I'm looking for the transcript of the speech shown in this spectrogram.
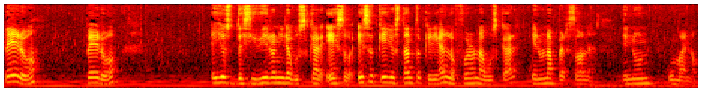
Pero, pero, ellos decidieron ir a buscar eso, eso que ellos tanto querían, lo fueron a buscar en una persona en un humano.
